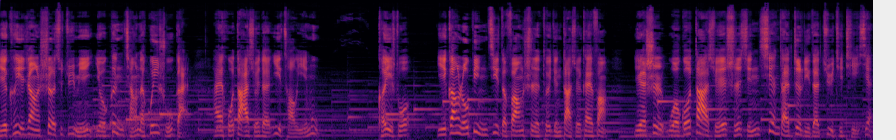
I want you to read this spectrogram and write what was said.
也可以让社区居民有更强的归属感，爱护大学的一草一木。可以说，以刚柔并济的方式推进大学开放，也是我国大学实行现代治理的具体体现。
